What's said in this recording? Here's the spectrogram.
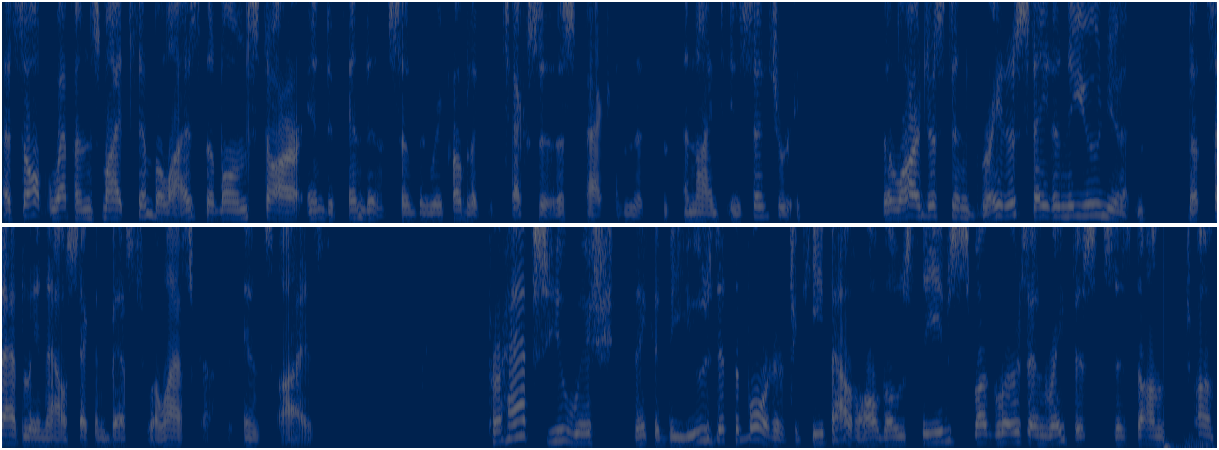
Assault weapons might symbolize the Lone Star independence of the Republic of Texas back in the 19th century, the largest and greatest state in the Union, but sadly now second best to Alaska in size. Perhaps you wish they could be used at the border to keep out all those thieves, smugglers, and rapists, as Donald Trump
